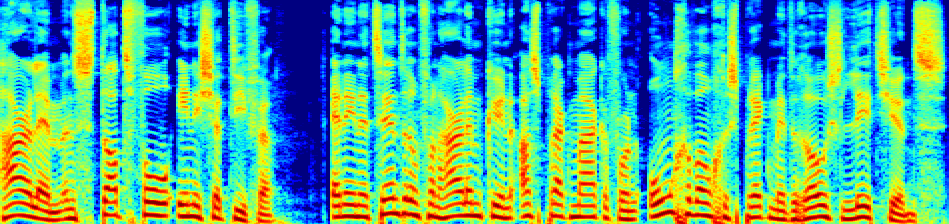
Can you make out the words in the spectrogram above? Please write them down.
Haarlem, een stad vol initiatieven. En in het centrum van Haarlem kun je een afspraak maken voor een ongewoon gesprek met Roos Litjens.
